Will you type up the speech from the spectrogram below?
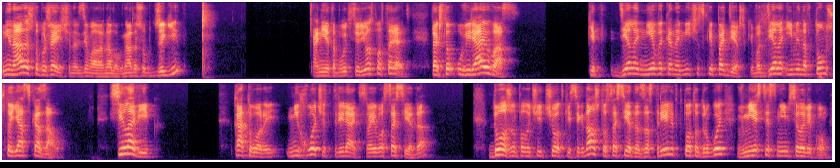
Не надо, чтобы женщина взимала налог, надо, чтобы джигит. Они это будут всерьез повторять. Так что уверяю вас, дело не в экономической поддержке. Вот дело именно в том, что я сказал. Силовик, который не хочет стрелять в своего соседа, должен получить четкий сигнал, что соседа застрелит кто-то другой вместе с ним силовиком.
